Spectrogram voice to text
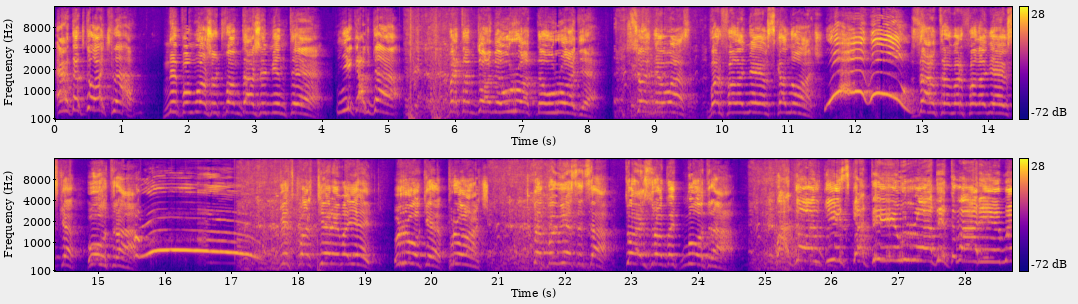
Это точно! Не поможут вам даже менты! Никогда! В этом доме урод на уроде! Сегодня у вас Варфоломеевская ночь! Завтра Варфоломеевское утро! Від квартири моєї руки прочь! Хто повіситься, той зробить мудро! Подонки, скоты, уроды, твари! Мы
